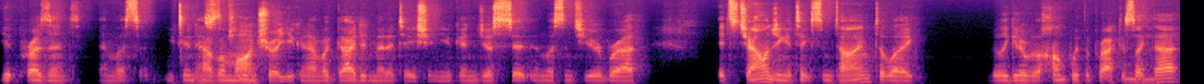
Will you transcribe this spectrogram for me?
Get present and listen. You can have a mantra, you can have a guided meditation, you can just sit and listen to your breath. It's challenging. It takes some time to like really get over the hump with a practice like Mhm. that,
